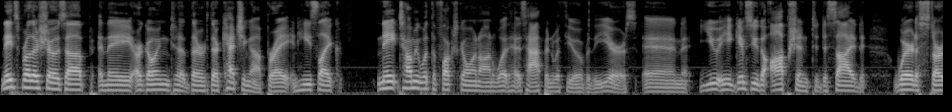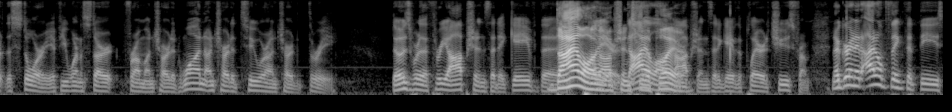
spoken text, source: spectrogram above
Nate's brother shows up and they are going to they're they're catching up right, and he's like. Nate, tell me what the fuck's going on. What has happened with you over the years? And you, he gives you the option to decide where to start the story. If you want to start from Uncharted One, Uncharted Two, or Uncharted Three. Those were the three options that it gave the Dialogue player- options dialogue player. options that it gave the player to choose from. Now, granted, I don't think that these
